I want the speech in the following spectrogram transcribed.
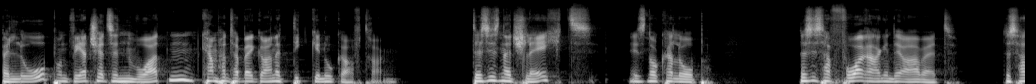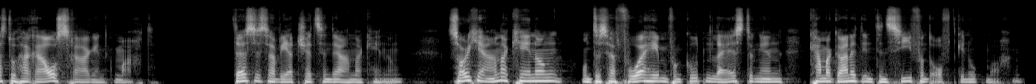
Bei Lob und wertschätzenden Worten kann man dabei gar nicht dick genug auftragen. Das ist nicht schlecht, ist noch kein Lob. Das ist hervorragende Arbeit. Das hast du herausragend gemacht. Das ist eine wertschätzende Anerkennung. Solche Anerkennung und das Hervorheben von guten Leistungen kann man gar nicht intensiv und oft genug machen.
